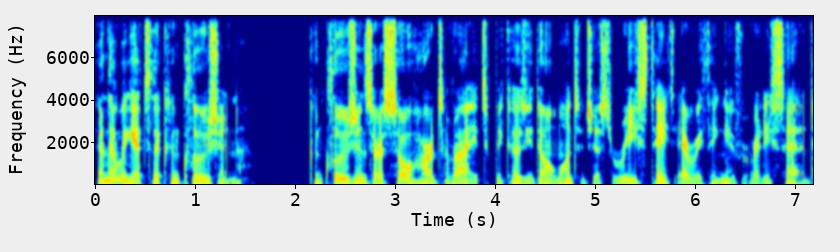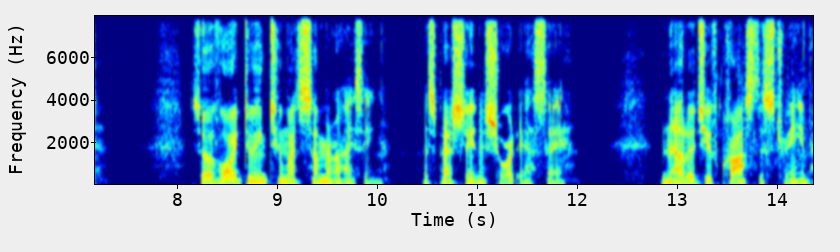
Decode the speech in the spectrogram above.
And then we get to the conclusion. Conclusions are so hard to write because you don't want to just restate everything you've already said. So avoid doing too much summarizing, especially in a short essay. Now that you've crossed the stream,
